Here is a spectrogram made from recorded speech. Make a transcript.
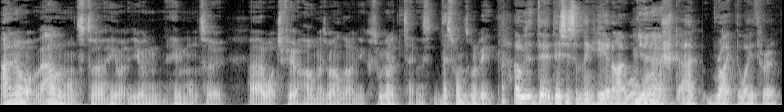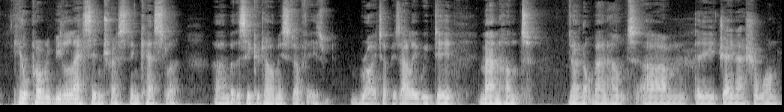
I, I know Alan wants to. He, you and him want to. Uh, watch a few at home as well, don't you? Because we're going to take this. This one's going to be. Oh, th- this is something he and I will yeah. watch uh, right the way through. He'll probably be less interested in Kessler Um, but the Secret Army stuff is right up his alley. We did Manhunt. No, not Manhunt. Um, the Jane Asher one.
